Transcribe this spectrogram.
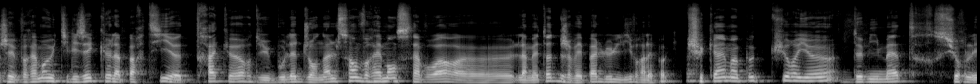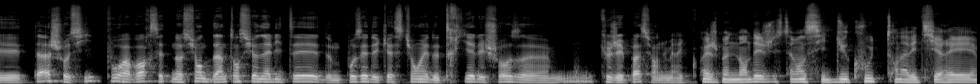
J'ai vraiment utilisé que la partie euh, tracker du bullet journal sans vraiment savoir euh, la méthode. J'avais pas lu le livre à l'époque. Je suis quand même un peu curieux de m'y mettre sur les tâches aussi pour avoir cette notion d'intentionnalité, de me poser des questions et de trier les choses euh, que j'ai pas sur numérique. Ouais, je me demandais justement si du coup tu en avais tiré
